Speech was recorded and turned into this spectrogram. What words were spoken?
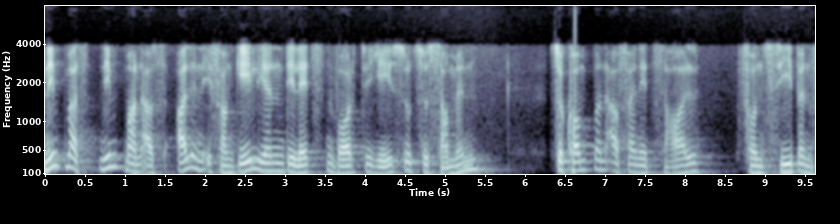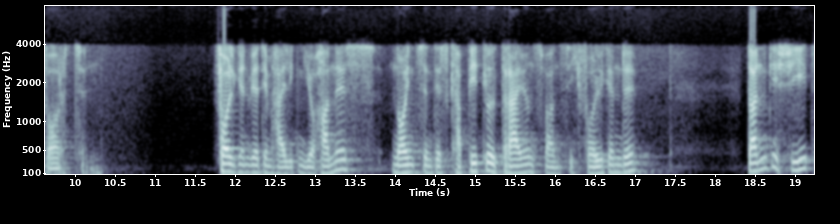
Nimmt man, nimmt man aus allen Evangelien die letzten Worte Jesu zusammen, so kommt man auf eine Zahl von sieben Worten. Folgen wir dem heiligen Johannes, 19. Kapitel 23 folgende. Dann geschieht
